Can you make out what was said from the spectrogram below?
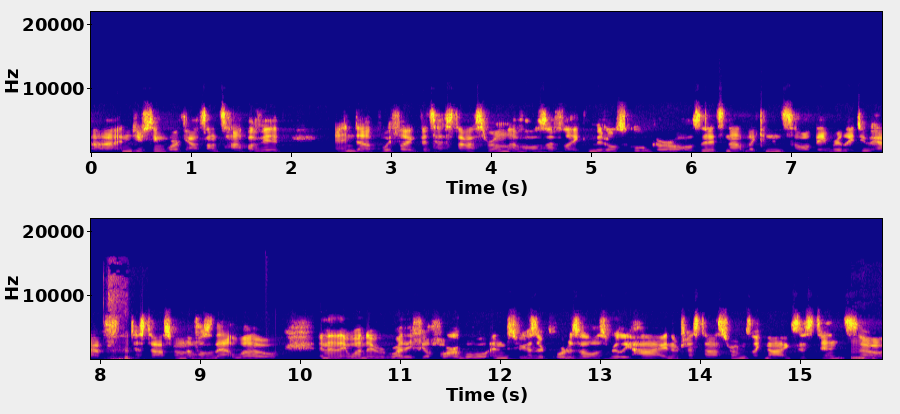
uh, inducing workouts on top of it end up with like the testosterone levels of like middle school girls. And it's not like an insult. They really do have testosterone levels that low. And then they wonder why they feel horrible and it's because their cortisol is really high and their testosterone is like non-existent. So mm.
